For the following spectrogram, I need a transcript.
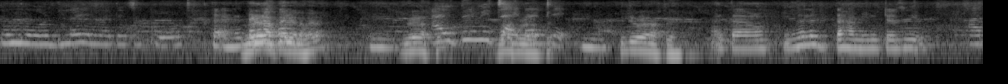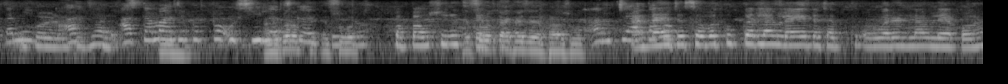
ते मोडलंय ना त्याचं पोट. वेळ त्यांना लागते बोल? वेळ लागते आई ते विचारायचे. किती वेळ लागते? आता झालं दहा मिनिटं होईल आता मी की झालं. आता माझे पप्पा आणि उशीरच परत करते याच्यासोबत पप्पा उशीरच करतात. काय खायचं आहे फळासोबत आता ह्याच्यासोबत कुकर लावलाय त्याच्यात वरण लावलंय आपण.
